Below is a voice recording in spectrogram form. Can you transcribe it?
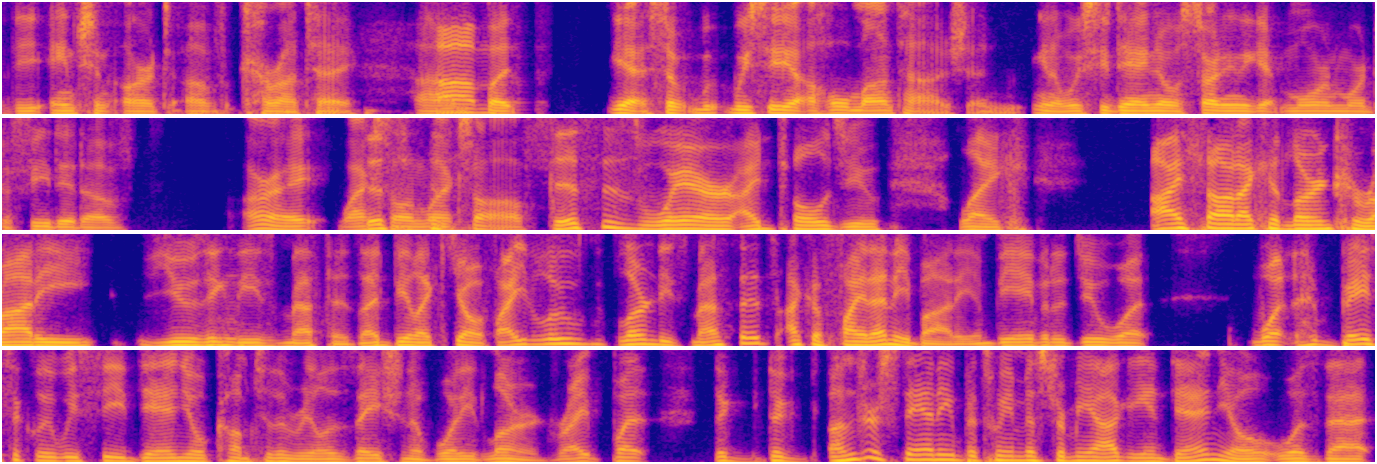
the ancient art of karate. Um, Um, but yeah, so we see a whole montage, and you know, we see Daniel starting to get more and more defeated. Of all right, wax on, wax is- off. This is where I told you, like, I thought I could learn karate using Mhm. these methods. I'd be like, yo, if I lo- learn these methods, I could fight anybody and be able to do what what basically we see Daniel come to the realization of what he learned, right? But the the understanding between Mr. Miyagi and Daniel was that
